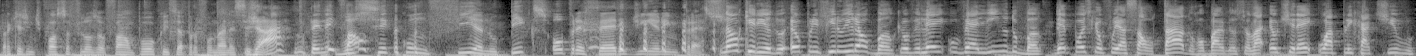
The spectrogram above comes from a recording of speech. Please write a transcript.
para que a gente possa filosofar um pouco e se aprofundar nesse Já? Não tem nem falta. Você confia no Pix ou prefere dinheiro impresso? Não, querido, eu prefiro ir ao banco. Eu virei o velhinho do banco. Depois que eu fui assaltado, roubaram meu celular, eu tirei o aplicativo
